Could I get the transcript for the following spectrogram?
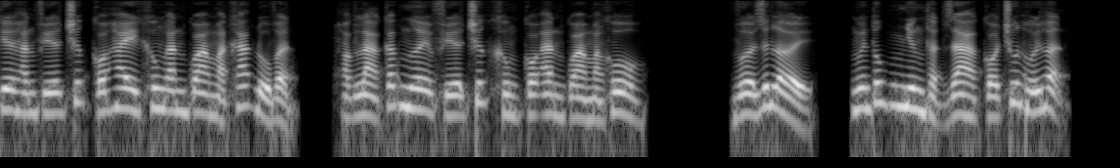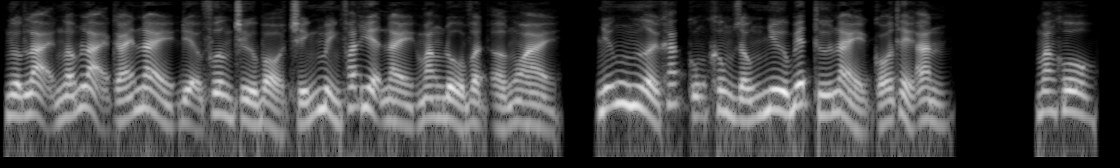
kia hắn phía trước có hay không ăn qua mặt khác đồ vật, hoặc là các ngươi phía trước không có ăn qua mang khô. Vừa dứt lời, Nguyên Túc nhưng thật ra có chút hối hận, ngược lại ngẫm lại cái này địa phương trừ bỏ chính mình phát hiện này mang đồ vật ở ngoài, những người khác cũng không giống như biết thứ này có thể ăn. Mang khô.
